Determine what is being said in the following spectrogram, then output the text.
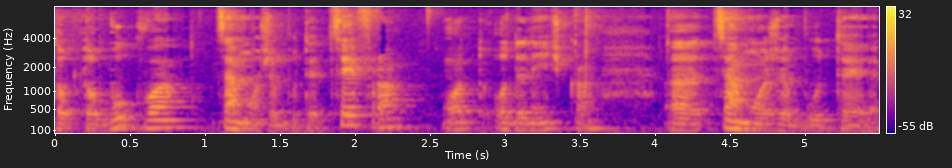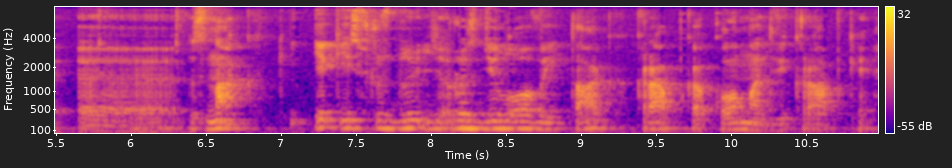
тобто буква, це може бути цифра, от одиничка, це може бути знак якийсь розділовий, так, крапка, кома, дві крапки.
